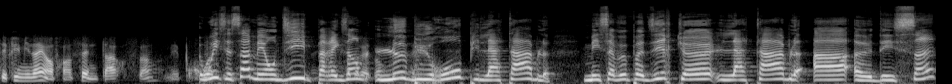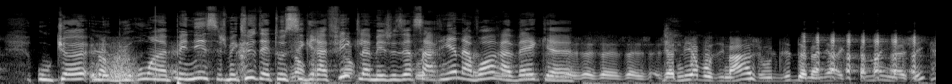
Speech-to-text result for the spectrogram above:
c'est féminin en français, une tasse. Hein. Mais oui, c'est ça. Mais on dit, par exemple, le bureau puis la table mais ça veut pas dire que la table a euh, des seins ou que le bureau a un pénis. Je m'excuse d'être aussi graphique, là, mais je veux dire, ça n'a rien à voir avec... Euh, j'admire vos images, vous le dites de manière extrêmement imagée.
